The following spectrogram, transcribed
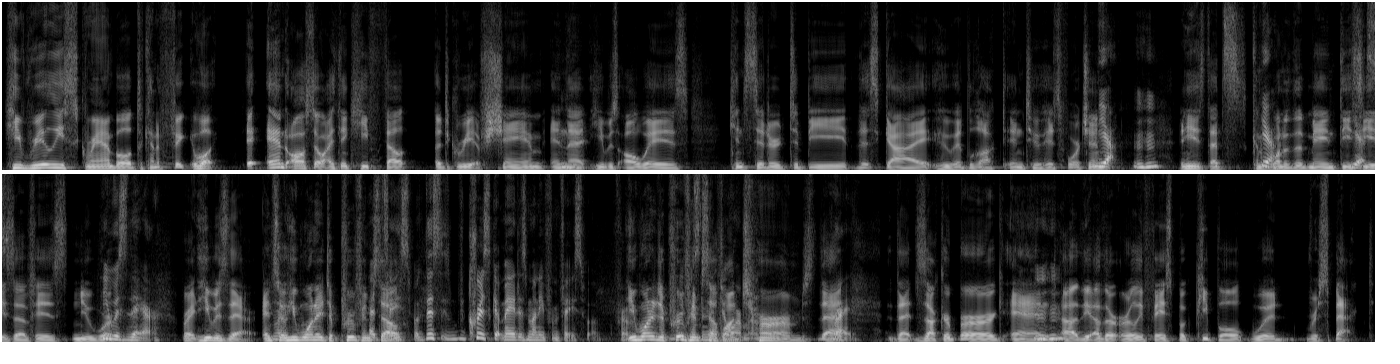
he really scrambled to kind of figure. Well, a- and also I think he felt a degree of shame in Mm-hmm. that he was always considered to be this guy who had lucked into his fortune. Yeah. hmm And he's that's kind of Yeah. one of the main theses Yes. of his new work. He was there Right, he was there. And so he wanted to prove at himself Facebook. This Chris got made his money from Facebook. From he wanted to prove himself on terms that Right. Mm-hmm. that Zuckerberg and uh, the other early Facebook people would respect.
